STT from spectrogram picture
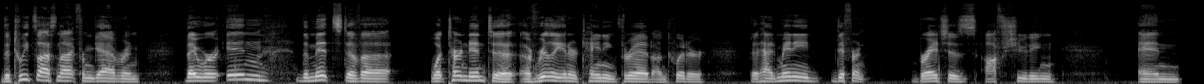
the tweets last night from Gavrin, they were in the midst of a what turned into a really entertaining thread on Twitter that had many different branches offshooting and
